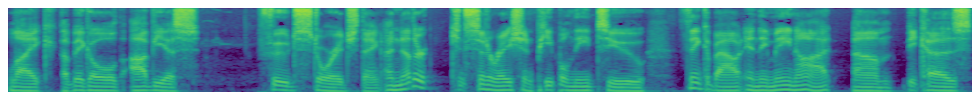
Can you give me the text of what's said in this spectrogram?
like a big old obvious food storage thing. Another consideration people need to think about, and they may not, um, because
